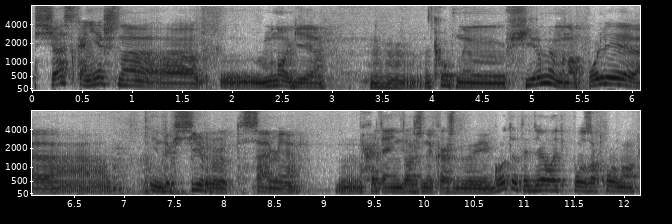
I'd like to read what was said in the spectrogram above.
Сейчас, конечно, э, многие крупные фирмы, монополии э, индексируют сами, хотя они должны каждый год это делать по закону,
